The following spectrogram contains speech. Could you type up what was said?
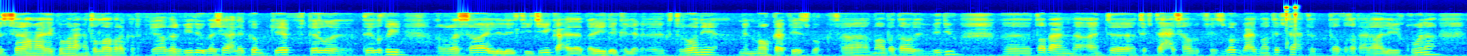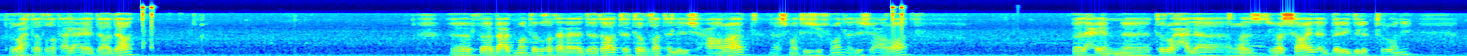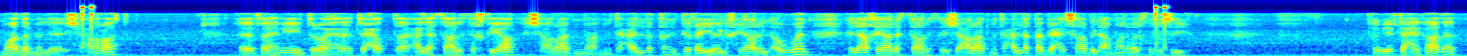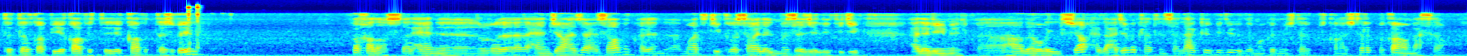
السلام عليكم ورحمة الله وبركاته. في هذا الفيديو بشرح لكم كيف تلغي الرسائل اللي تجيك على بريدك الإلكتروني من موقع فيسبوك. فما بطول الفيديو آه، طبعا أنت تفتح حسابك فيسبوك بعد ما تفتح تضغط على الأيقونة تروح تضغط على إعدادات. آه، فبعد ما تضغط على الإعدادات تضغط الإشعارات نفس ما تشوفون الإشعارات. فالحين آه، تروح على الرسائل البريد الإلكتروني. معظم الإشعارات. آه، فهني تروح تحط على ثالث اختيار إشعارات متعلقة تغير الخيار الأول إلى خيار الثالث إشعارات متعلقة بحساب الأمان والخصوصية. فبيفتح لك هذا تضغط في إيقاف إيقاف التشغيل. فخلاص الحين الحين جاهزة حسابك ما تجيك رسائل ال message اللي تجيك على الإيميل. فهذا هو الشرح إذا عجبك لا تنسى like الفيديو إذا ما كنت مشترك بالقناة اشترك بالقناة مع السلامة.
